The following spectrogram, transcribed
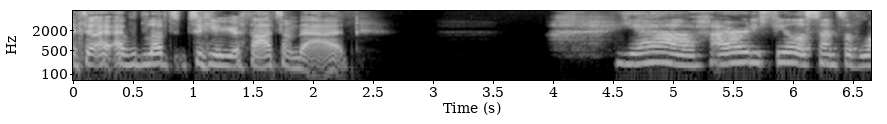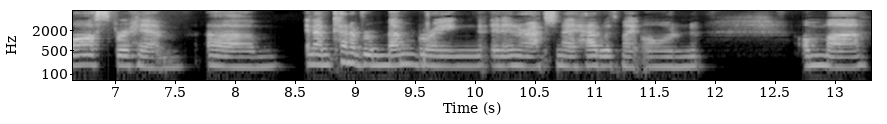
And so I, I would love to hear your thoughts on that. Yeah, I already feel a sense of loss for him. Um, and I'm kind of remembering an interaction I had with my own Amma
